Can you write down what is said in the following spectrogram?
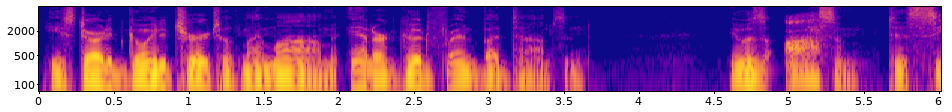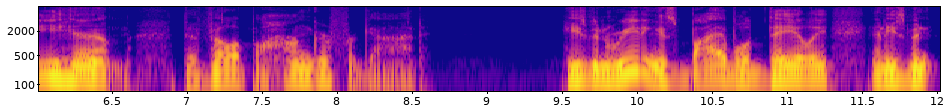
he started going to church with my mom and our good friend Bud Thompson. It was awesome to see him develop a hunger for God. He's been reading his Bible daily and he's been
